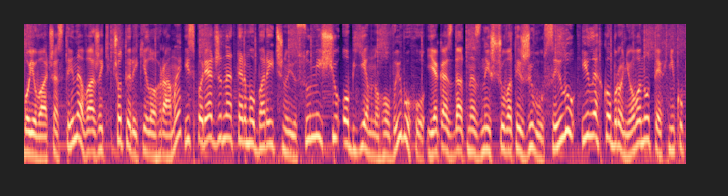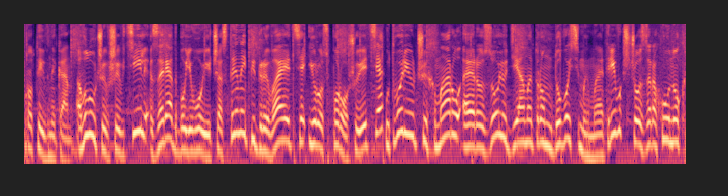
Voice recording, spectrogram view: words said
Бойова частина важить 4 кілограми і споряджена термобаричною сумішшю об'ємного вибуху, яка здатна знищувати живу силу і легкоброньовану техніку противника. Влучивши в ціль, заряд бойової частини підривається і розпорошується, утворюючи хмару аерозолю діаметром до 8 метрів, що за рахунок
